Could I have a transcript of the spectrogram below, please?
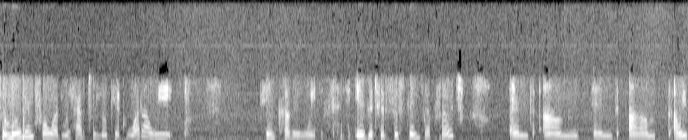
So moving forward, we have to look at what are we tinkering with. Is it a systems approach? And um, and um, are we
